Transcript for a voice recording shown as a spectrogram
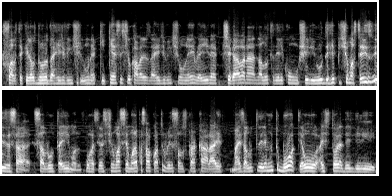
fala até que ele é o dono da Rede 21, né? Porque quem assistiu Cavaleiros da Rede 21 lembra aí, né? Chegava na, na luta dele com o Shiryu e repetia umas três vezes essa, essa luta aí, mano. Porra, você assistindo uma semana, passava quatro vezes essa luta com caralho. Mas a luta dele é muito boa, até o, a história dele, dele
